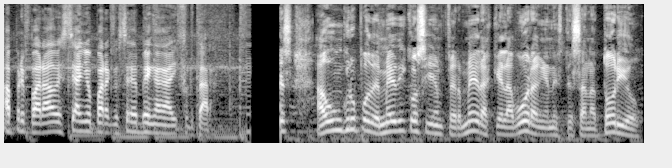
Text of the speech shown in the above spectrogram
ha preparado este año para que ustedes vengan a disfrutar a un grupo de médicos y enfermeras que laboran en este sanatorio.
